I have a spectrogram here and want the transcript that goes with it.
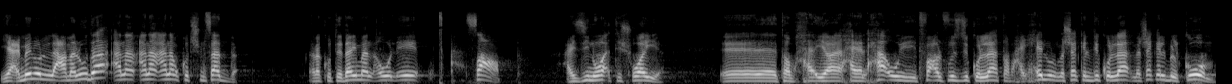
يعملوا اللي عملوه ده أنا أنا أنا ما كنتش مصدق. أنا كنت دايما أقول إيه صعب. عايزين وقت شوية. إيه طب هي- هيلحقوا يدفعوا الفلوس دي كلها؟ طب هيحلوا المشاكل دي كلها؟ مشاكل بالكوم.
